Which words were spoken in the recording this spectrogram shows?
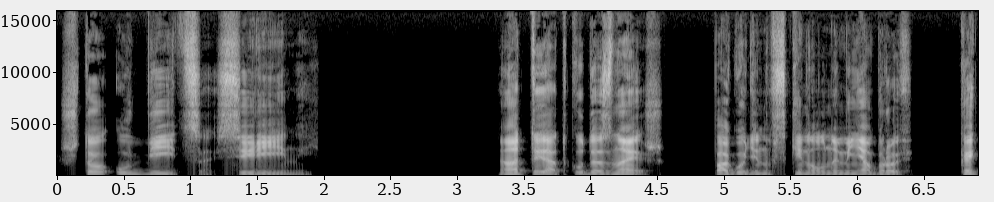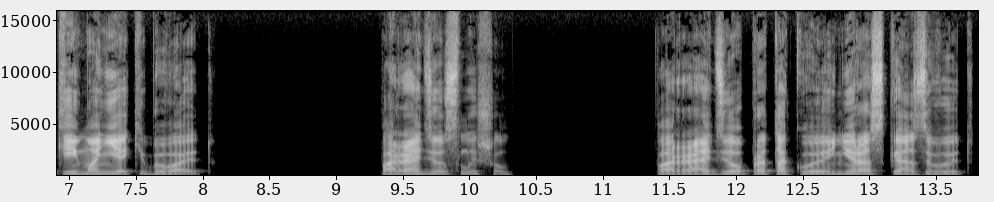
что убийца серийный. «А ты откуда знаешь?» — Погодин вскинул на меня бровь. «Какие маньяки бывают?» «По радио слышал». «По радио про такое не рассказывают.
